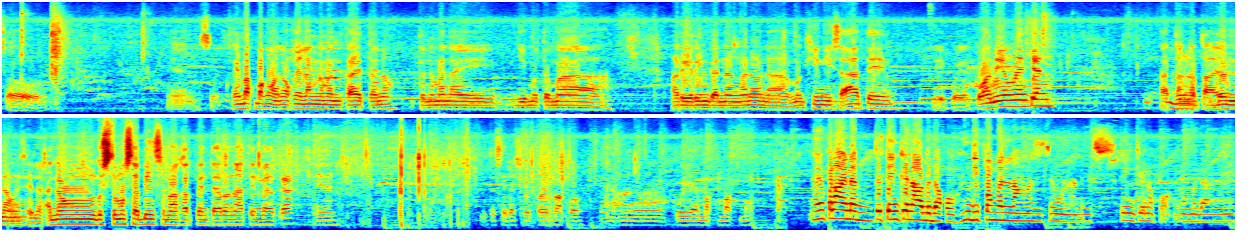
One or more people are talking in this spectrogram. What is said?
So, yan. Si, kay Mac Mac naman, okay lang naman kahit ano. Ito naman ay hindi mo to ma mariringgan ng ano na maghingi sa atin. Hindi po yan. Kung ano yung nandyan, Doon na tayo. Doon lang sila. Anong gusto mong sabihin sa mga karpentero natin, Melka? Ayan. Dito sila Super Mac, oh. Sila ang Kuya Mac Mac mo. Ngayon pa lang ay nag-thank you na agad ako. Hindi pa man lang nasisimulan is thank you na po ng madami.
